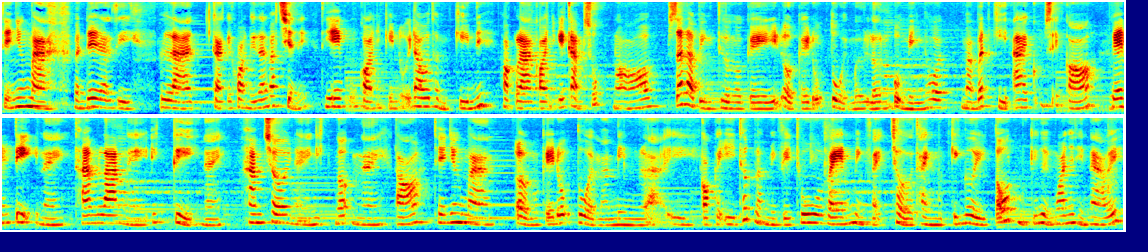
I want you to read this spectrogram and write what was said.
Thế nhưng mà vấn đề là gì? Là cả cái khoảng thời gian phát triển ấy, thì em cũng có những cái nỗi đau thầm kín ấy, hoặc là có những cái cảm xúc nó rất là bình thường ở cái ở cái độ tuổi mới lớn của mình thôi, mà bất kỳ ai cũng sẽ có. Ghen tị này, tham lam này, ích kỷ này, ham chơi này, nghịch ngợm này, đó. Thế nhưng mà ở một cái độ tuổi mà mình lại có cái ý thức là mình phải thu vén mình phải trở thành một cái người tốt một cái người ngoan như thế nào ấy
